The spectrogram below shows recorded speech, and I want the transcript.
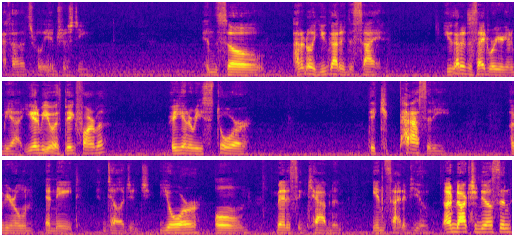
I thought that's really interesting. And so, I don't know, you got to decide you got to decide where you're going to be at. You got to be with big pharma, or are you going to restore the capacity of your own innate intelligence, your own medicine cabinet inside of you? I'm Dr. Nielsen.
